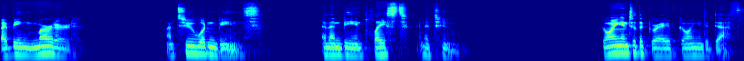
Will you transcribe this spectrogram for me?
by being murdered on two wooden beams and then being placed in a tomb, going into the grave, going into death.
